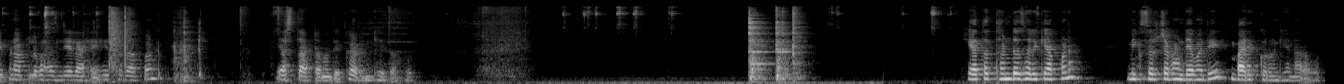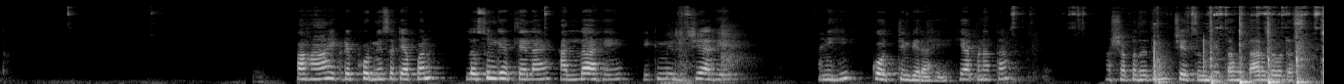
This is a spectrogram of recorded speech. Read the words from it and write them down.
हे पण आपलं भाजलेलं आहे. हे सगळं आपण याच ताटामध्ये काढून घेत आहोत. हे आता थंड झालं की आपण मिक्सरच्या भांड्यामध्ये बारीक करून घेणार आहोत. पहा इकडे फोडणीसाठी आपण लसूण घेतलेला आहे आलं आहे एक मिरची आहे आणि ही कोथिंबीर आहे. हे आपण आता अशा पद्धतीने चेचून घेत आहोत. अर्धवट असं.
